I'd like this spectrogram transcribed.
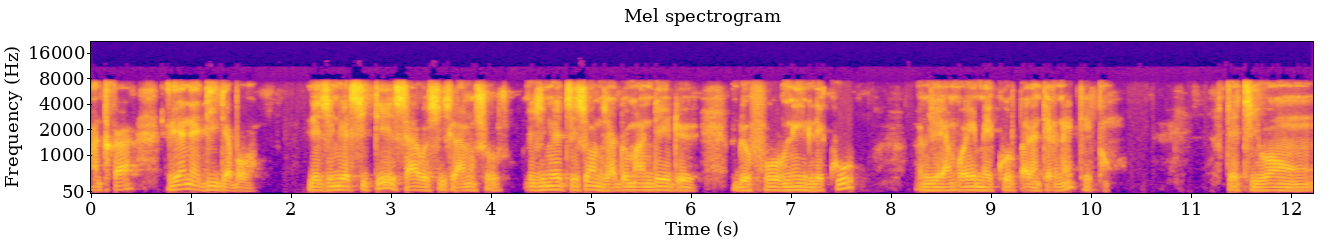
En tout cas, rien n'est dit d'abord. Les universités, ça aussi, c'est la même chose. Les universités, on nous a demandé de, de fournir les cours. J'ai envoyé mes cours par Internet et bon, Peut-être vont,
